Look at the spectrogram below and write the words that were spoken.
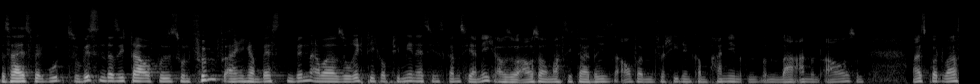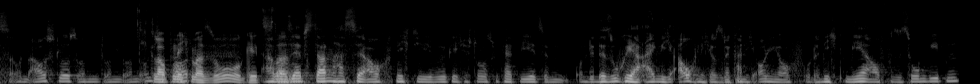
Das heißt, wäre gut zu wissen, dass ich da auf Position 5 eigentlich am besten bin, aber so richtig optimieren lässt sich das Ganze ja nicht. Also außer man macht sich da einen riesen Aufwand mit verschiedenen Kampagnen und, und da an und aus und weiß Gott was und Ausschluss und und und. Ich glaube nicht mal so geht's Aber dann. selbst dann hast du ja auch nicht die wirkliche Stoßmöglichkeit wie jetzt im und in der Suche ja eigentlich auch nicht. Also da kann ich auch nicht auf oder nicht mehr auf Position bieten,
